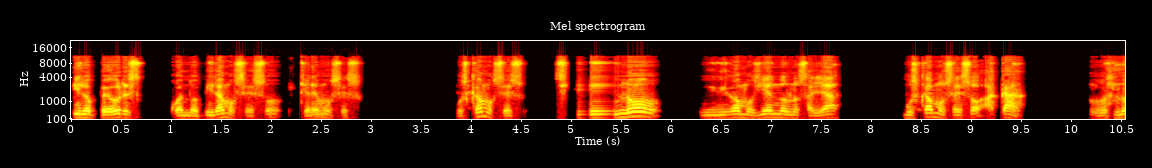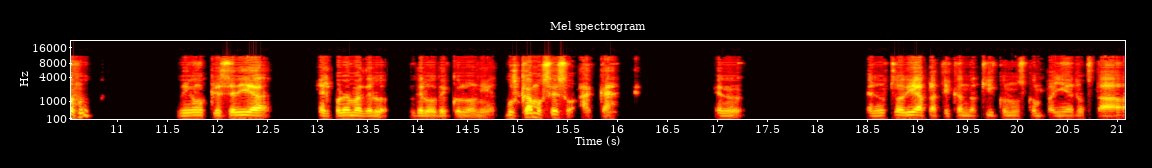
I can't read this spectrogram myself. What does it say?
Y lo peor es cuando miramos eso, queremos eso, buscamos eso. Si no, digamos, yéndonos allá, buscamos eso acá, ¿no? Digamos que sería el problema de lo de, lo de colonia. Buscamos eso acá. El, el otro día platicando aquí con unos compañeros, estaba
